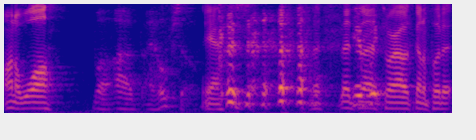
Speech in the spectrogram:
on a wall. Well, uh, I hope so. Yeah. 'Cause That's that's, if we- that's where I was gonna put it.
